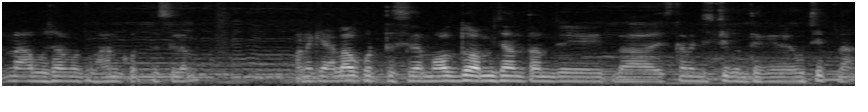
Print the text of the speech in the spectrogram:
না বোঝার মতো ভান করতেছিলাম। অনেকে অ্যালাউ করতেছিলাম। অলদো আমি জানতাম যে এগুলা ইসলামের দৃষ্টিকোণ থেকে উচিত না।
